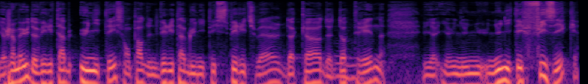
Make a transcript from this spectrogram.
Il n'y a jamais eu de véritable unité, si on parle d'une véritable unité spirituelle, de cœur, de doctrine. Il y a, il y a une, une- une unité physique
